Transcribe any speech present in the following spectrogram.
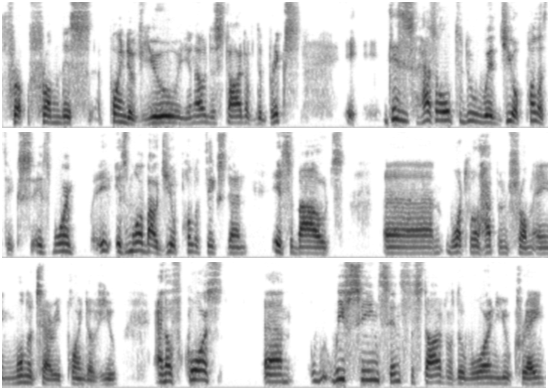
from from this point of view, you know, the start of the BRICS, it, this has all to do with geopolitics. It's more it's more about geopolitics than it's about um, what will happen from a monetary point of view. And of course, um, we've seen since the start of the war in Ukraine,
